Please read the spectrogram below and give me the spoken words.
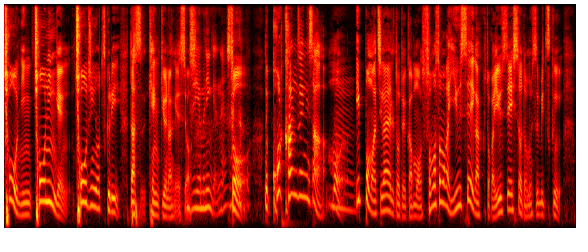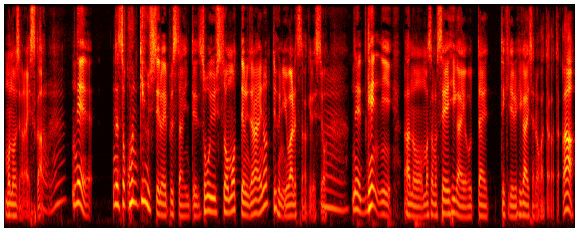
超人超人間超人を作り出す研究なわけですよ。GM 人間ねそうでこれ完全にさもううん一歩間違えるとというかもうそもそもが優生学とか優生思想と結びつくものじゃないですか。ねででそこに寄付してるエプスタインってそういう思想を持ってるんじゃないのっていうふうに言われてたわけですよ。うんで現にあの、まあ、その性被害を訴えてきている被害者の方々が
